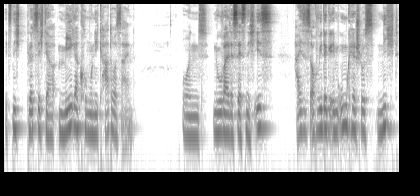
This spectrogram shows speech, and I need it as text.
jetzt nicht plötzlich der Mega-Kommunikator sein. Und nur weil das jetzt nicht ist, heißt es auch wieder im Umkehrschluss nicht,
